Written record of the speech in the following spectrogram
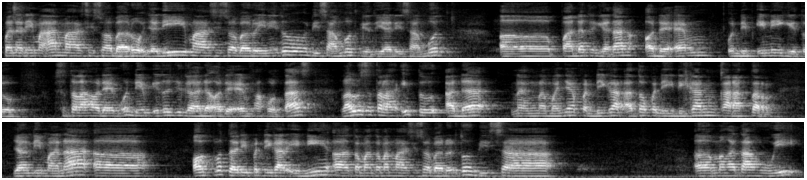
penerimaan mahasiswa baru. Jadi mahasiswa baru ini tuh disambut gitu ya, disambut eh, pada kegiatan ODM Undip ini gitu. Setelah ODM Undip itu juga ada ODM fakultas. Lalu setelah itu ada yang namanya pendidikan atau pendidikan karakter. Yang di mana eh, output dari pendidikan ini eh, teman-teman mahasiswa baru itu bisa eh, mengetahui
